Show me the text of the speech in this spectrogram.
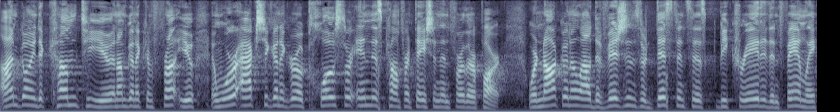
I'm going to come to you and I'm going to confront you, and we're actually going to grow closer in this confrontation than further apart. We're not going to allow divisions or distances be created in family.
